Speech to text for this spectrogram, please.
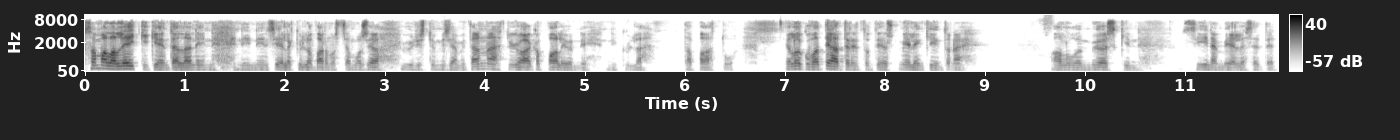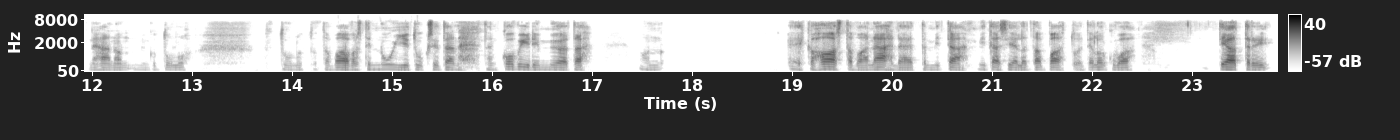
samalla leikkikentällä, niin, niin, niin siellä kyllä varmasti semmoisia yhdistymisiä, mitä on nähty jo aika paljon, niin, niin kyllä tapahtuu. Elokuvateatterit on tietysti mielenkiintoinen alue myöskin siinä mielessä, että, että nehän on niin tullut, tullut tota vahvasti nuijituksi tämän, tämän covidin myötä. On ehkä haastavaa nähdä, että mitä, mitä siellä tapahtuu. Että elokuva teatteri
